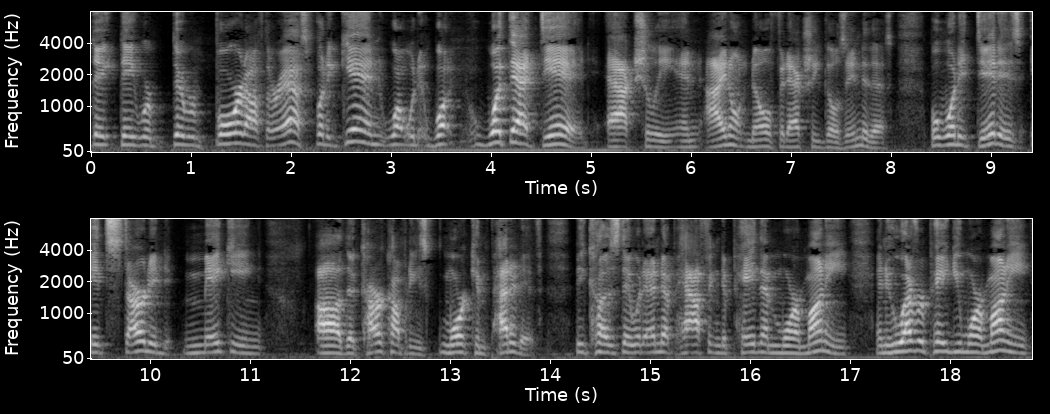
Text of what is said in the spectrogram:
They they were they were bored off their ass. But again, what would what what that did actually, and I don't know if it actually goes into this, But what it did is it started making uh, the car companies more competitive because they would end up having to pay them more money. And whoever paid you more money,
